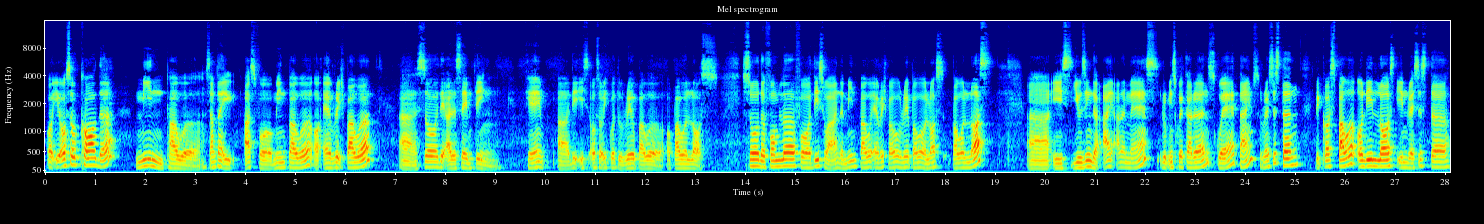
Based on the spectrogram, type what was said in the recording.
or you also call the mean power. Sometimes it asks for mean power or average power. Uh, so they are the same thing. Okay uh, this is also equal to real power or power loss. So the formula for this one the mean power average power real power or loss power loss uh, is using the IRMS root mean square current square times resistance because power only lost in resistor.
